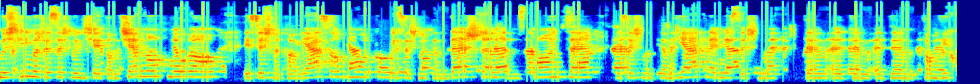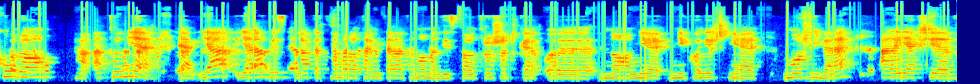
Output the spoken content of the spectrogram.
myślimy, że jesteśmy dzisiaj tą ciemną chmurą, jesteśmy tą jasną chmurką, jesteśmy tym deszczem, tym słońcem, jesteśmy tym wiatrem, jesteśmy tym, tym, tym, tą wichurą, a, a to nie. Ja, ja lubię latać samolotami, na ten moment jest to troszeczkę e, no, nie, niekoniecznie możliwe, ale jak się,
